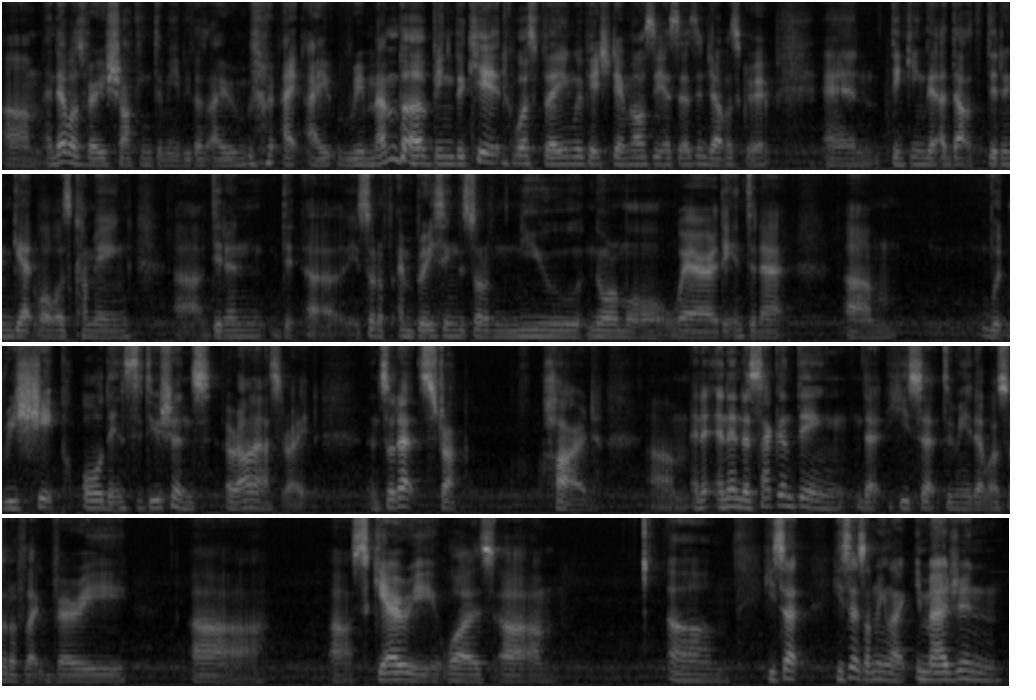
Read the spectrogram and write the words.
Um, and that was very shocking to me because I, I, I, remember being the kid who was playing with HTML, CSS, and JavaScript and thinking that adults didn't get what was coming, uh, didn't uh, sort of embracing the sort of new normal where the internet um, would reshape all the institutions around us, right? And so that struck hard. Um, and, and then the second thing that he said to me that was sort of like very uh, uh, scary was um, um, he said he said something like imagine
